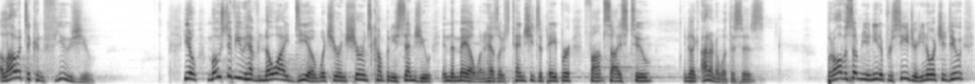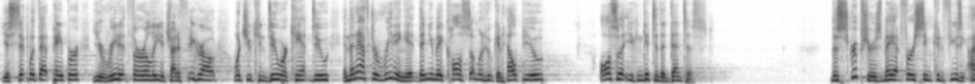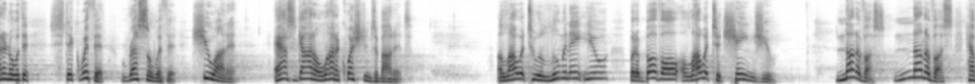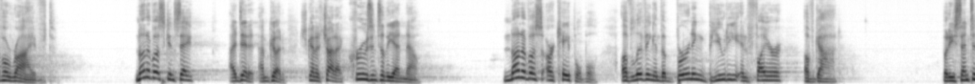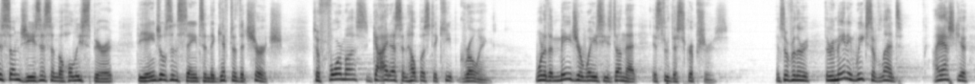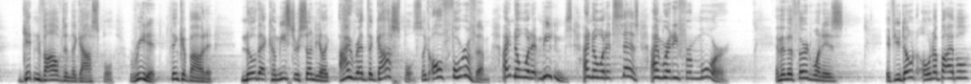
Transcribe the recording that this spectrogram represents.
Allow it to confuse you. You know, most of you have no idea what your insurance company sends you in the mail when it has like 10 sheets of paper, font size 2. And you're like, I don't know what this is. But all of a sudden, you need a procedure. You know what you do? You sit with that paper, you read it thoroughly, you try to figure out what you can do or can't do. And then after reading it, then you may call someone who can help you, also that you can get to the dentist. The scriptures may at first seem confusing. I don't know what the, stick with it, wrestle with it, chew on it, ask God a lot of questions about it. Allow it to illuminate you, but above all, allow it to change you. None of us, none of us have arrived. None of us can say, I did it. I'm good. Just to try to cruise into the end now. None of us are capable of living in the burning beauty and fire of God. But he sent his son Jesus and the Holy Spirit, the angels and saints, and the gift of the church to form us, guide us, and help us to keep growing. One of the major ways he's done that is through the scriptures. And so for the, the remaining weeks of Lent, I ask you, get involved in the gospel. Read it. Think about it. Know that come Easter Sunday, like, I read the gospels, like all four of them. I know what it means. I know what it says. I'm ready for more. And then the third one is, if you don't own a Bible,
